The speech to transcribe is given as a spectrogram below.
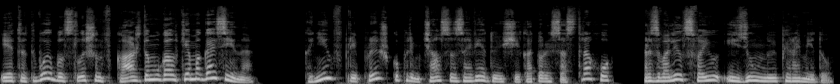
и этот вой был слышен в каждом уголке магазина. К ним в припрыжку примчался заведующий, который со страху развалил свою изюмную пирамиду.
